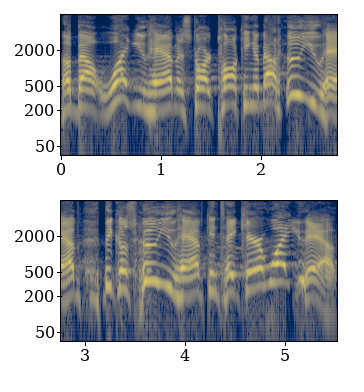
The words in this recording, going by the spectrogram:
about what you have and start talking about who you have because who you have can take care of what you have.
